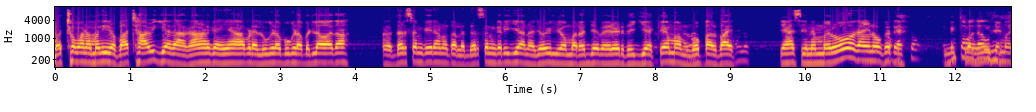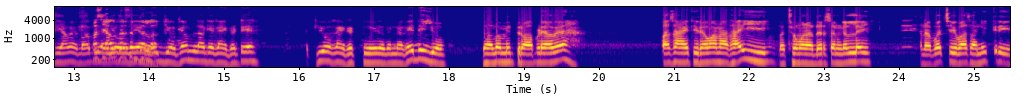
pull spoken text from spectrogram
મચ્છોમાના મંદિરે પાછા આવી ગયા હતા, કારણ કે અહીંયા આપણે લુગડા બુગડા બદલાવા હતા. દર્શન કર્યા નતા એટલે દર્શન કરી ગયા ને જોઈ લ્યો અમારે અજયભાઈ રેડ થઈ ગયા. કેમ આમ ગોપાલભાઈ? ત્યાંસી નંબર ઓ કઈ નો ઘટે તમારી બાબલા થઈ ગયો. કેમ લાગે કઈ ઘટે? કયો કઈ ઘટતું હોય તો તમને કહી દઈજો ચાલો મિત્રો આપણે હવે પાછા અહીંથી રવાના થાય. મને દર્શન કરી લઈ. અને પછી પાછા નીકળી.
